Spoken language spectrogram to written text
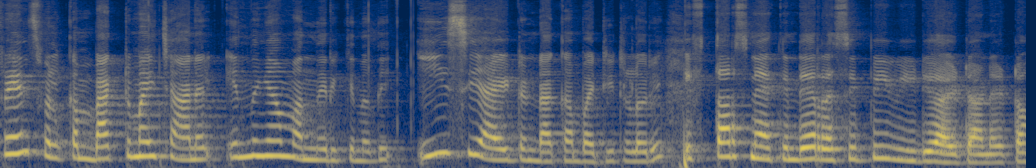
friends welcome back to my channel. ഇന്ന് ഞാൻ വന്നിരിക്കുന്നത് ഈസി ആയിട്ട് ഉണ്ടാക്കാൻ പറ്റിയിട്ടുള്ളൊരു ഇഫ്താർ സ്നാക്കിന്റെ റെസിപ്പി വീഡിയോ ആയിട്ടാണ് കേട്ടോ.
